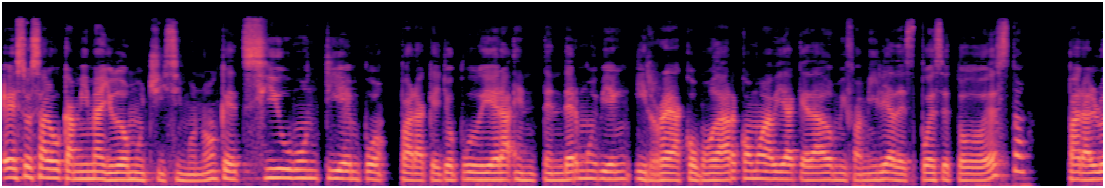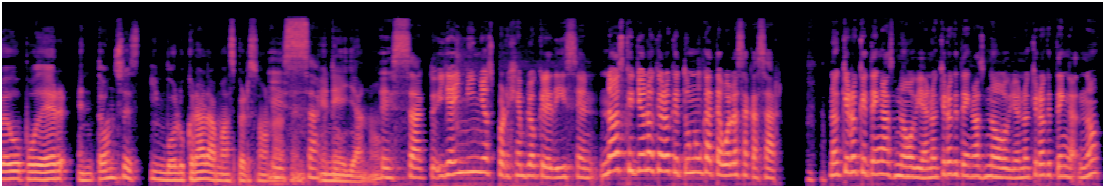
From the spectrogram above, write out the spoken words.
eso es algo que a mí me ayudó muchísimo, ¿no? Que sí hubo un tiempo para que yo pudiera entender muy bien y reacomodar cómo había quedado mi familia después de todo esto para luego poder entonces involucrar a más personas en, en, ella, ¿no? Exacto. Y hay niños, por ejemplo, que le dicen, no, es que yo no quiero que tú nunca te vuelvas a casar. No quiero que tengas novia, no quiero que tengas novio, no quiero que tengas, ¿no?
